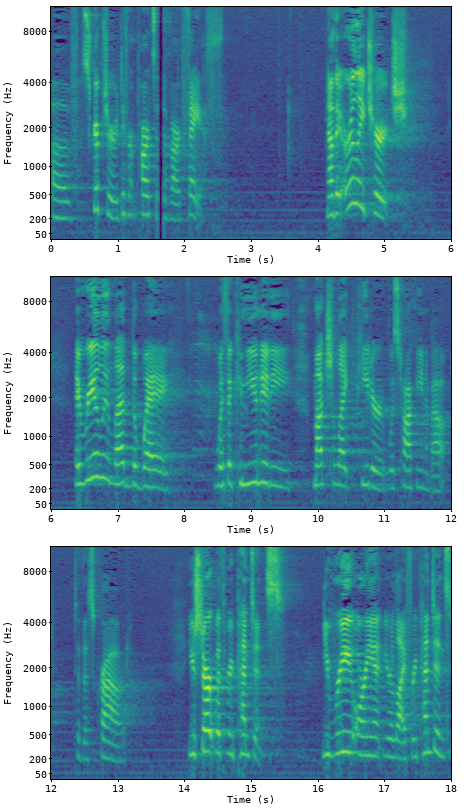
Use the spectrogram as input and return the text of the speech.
of Scripture, different parts of our faith. Now, the early church, they really led the way with a community much like Peter was talking about to this crowd. You start with repentance. You reorient your life. Repentance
